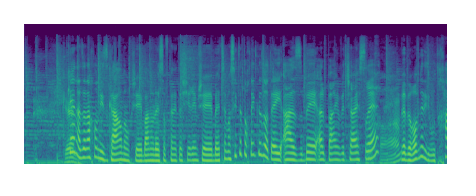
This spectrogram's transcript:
כן, אז אנחנו נזכרנו כשבאנו לאסוף כאן את השירים שבעצם עשית תוכנית כזאת אי אז ב-2019, נכון. וברוב נדיבותך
